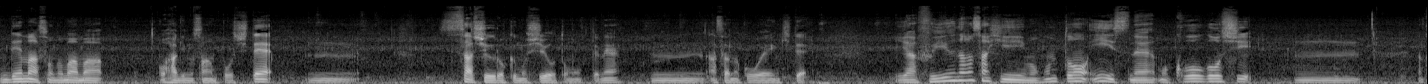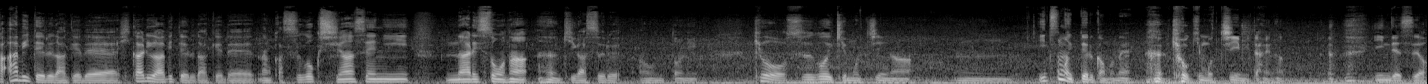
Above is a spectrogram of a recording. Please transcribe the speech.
うん。でまあそのままおはぎの散歩をして、うん、朝収録もしようと思ってね。うん。朝の公園来て。いや冬の朝日も本当いいですね。もう神々しい。うん。なんか浴びてるだけで光を浴びてるだけでなんかすごく幸せになりそうな気がする。本当に。今日すごい気持ちいいな。うん。いつも言ってるかもね。今日気持ちいいみたいな。いいんですよ。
